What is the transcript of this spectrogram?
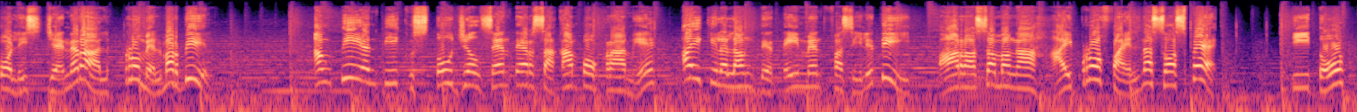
Police General Romel Marbil. Ang PNP Custodial Center sa Campo Crame ay kilalang detainment facility para sa mga high-profile na suspect. Dito,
